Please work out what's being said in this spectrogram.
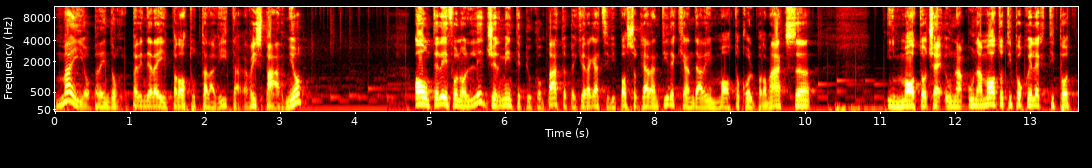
ma io prendo- prenderei il Pro tutta la vita, risparmio, ho un telefono leggermente più compatto perché io ragazzi vi posso garantire che andare in moto col Pro Max in moto, cioè una, una moto tipo quella, tipo,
